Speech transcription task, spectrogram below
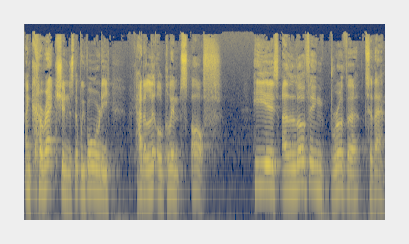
and corrections that we've already had a little glimpse of. He is a loving brother to them.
